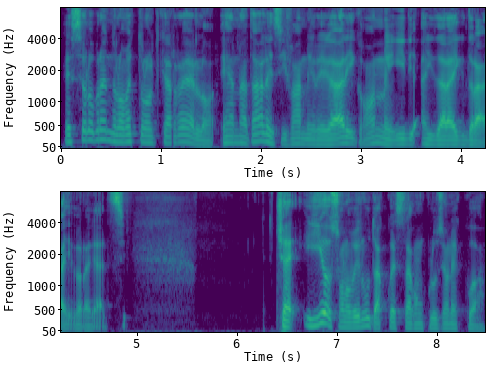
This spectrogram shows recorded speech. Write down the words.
e se lo prendono mettono nel carrello. E a Natale si fanno i regali con i, i direct drive ragazzi. Cioè io sono venuto a questa conclusione qua.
